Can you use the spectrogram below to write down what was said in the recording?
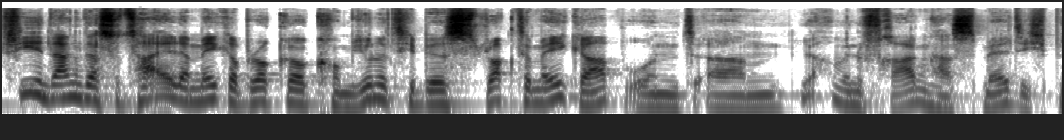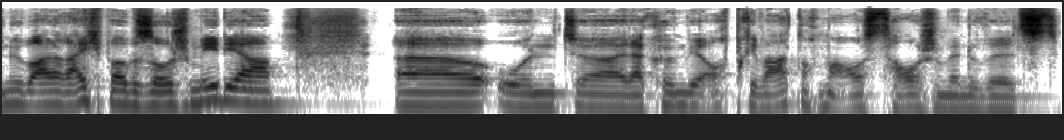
Vielen Dank, dass du Teil der Make-up Rocker Community bist. Rock the Make-up. Und ähm, ja, wenn du Fragen hast, melde dich. Ich bin überall erreichbar über Social Media. Äh, und äh, da können wir auch privat nochmal austauschen, wenn du willst.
